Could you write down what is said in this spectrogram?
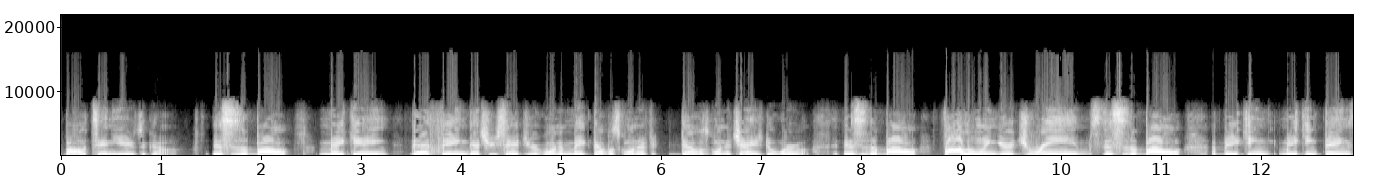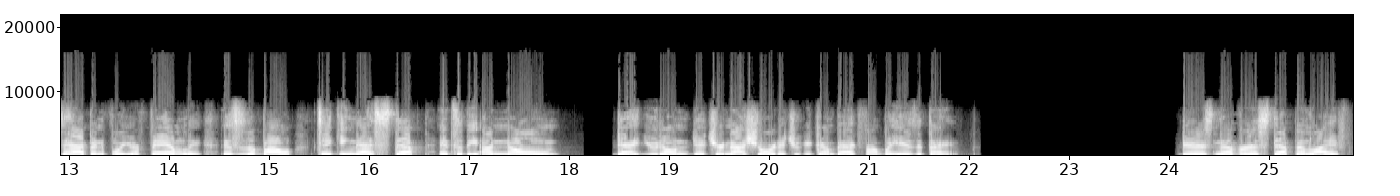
about 10 years ago. This is about making that thing that you said you were going to make that was going to that was going to change the world. This is about following your dreams. This is about making making things happen for your family. This is about taking that step into the unknown that you don't that you're not sure that you can come back from. But here's the thing. There is never a step in life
